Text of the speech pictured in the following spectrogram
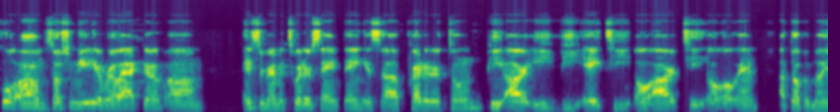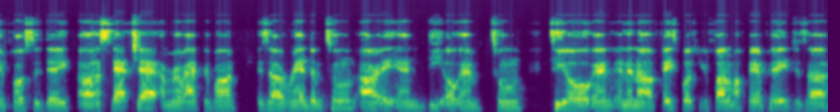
cool. Um, social media, real active. Um, Instagram and Twitter, same thing. It's uh, Predator Toon, P R E D A T O R T O O N. I throw up a million posts a day. Uh, Snapchat, I'm real active on, is uh, Random Toon, R A N D O M Toon, T O O N. And then uh, Facebook, you can follow my fan page. Is uh,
